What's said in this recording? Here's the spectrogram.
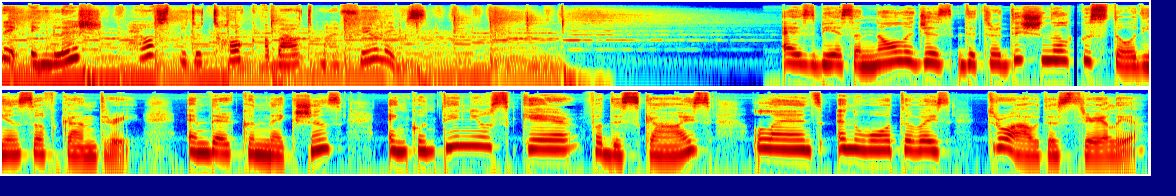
Learning English helps me to talk about my feelings. SBS acknowledges the traditional custodians of country and their connections and continuous care for the skies, lands, and waterways throughout Australia.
